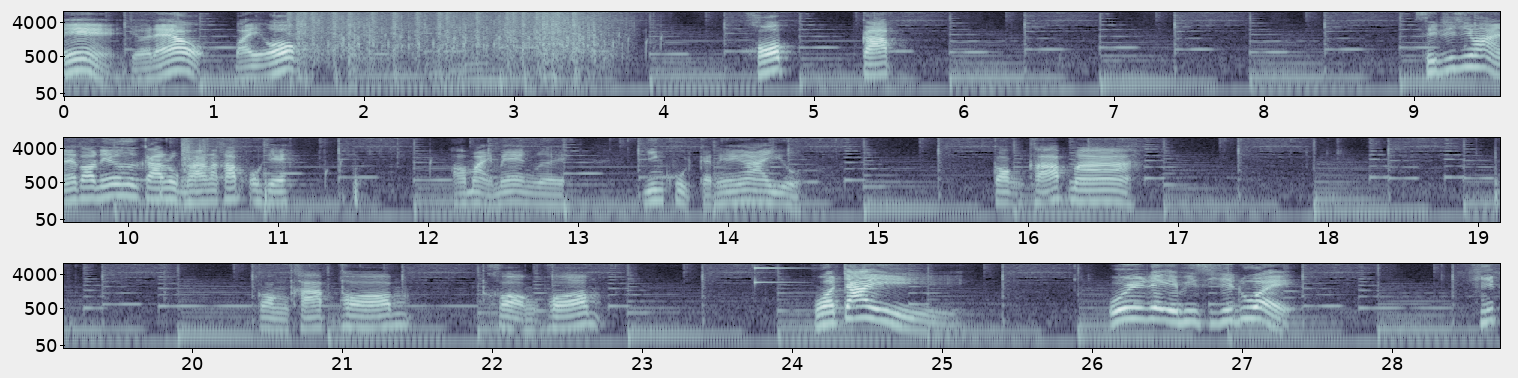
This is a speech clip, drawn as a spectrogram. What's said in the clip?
นี่เจอแล้วใบอกครบกับ สิ่งที่ชิบหายในตอนนี้ก็คือการหลงทางนะครับ โอเค เอาใหม่แม่งเลย ยิงขุดกันง่ายๆอยู่ กล่องคราฟมา กล่องคราฟพร้อม ของพร้อม หัวใจ อุ้ยได้ APC ได้ด้วยฮิต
